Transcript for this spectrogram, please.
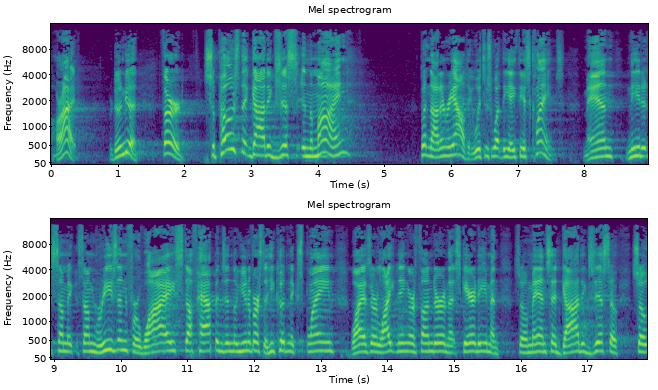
All right. We're doing good. Third, suppose that God exists in the mind, but not in reality, which is what the atheist claims. Man needed some, some reason for why stuff happens in the universe that he couldn't explain. Why is there lightning or thunder? And that scared him. And so man said God exists. So, so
